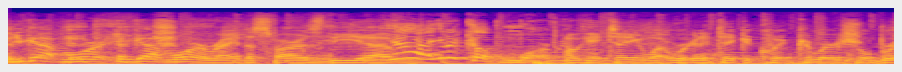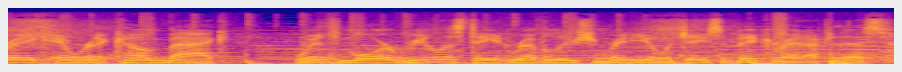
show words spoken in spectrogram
You got more. You got more, right? As far as the. Um, Yeah, I got a couple more. Okay, tell you what, we're going to take a quick commercial break and we're going to come back with more Real Estate Revolution Radio with Jason Baker right after this.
